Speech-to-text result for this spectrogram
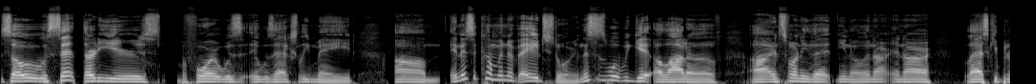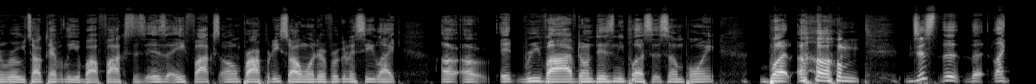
so it was set 30 years before it was it was actually made. Um, and it's a coming of age story, and this is what we get a lot of. Uh, it's funny that you know in our in our last keeping it real, we talked heavily about Fox. This is a Fox owned property, so I wonder if we're gonna see like uh, it revived on Disney Plus at some point. But um, just the the like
